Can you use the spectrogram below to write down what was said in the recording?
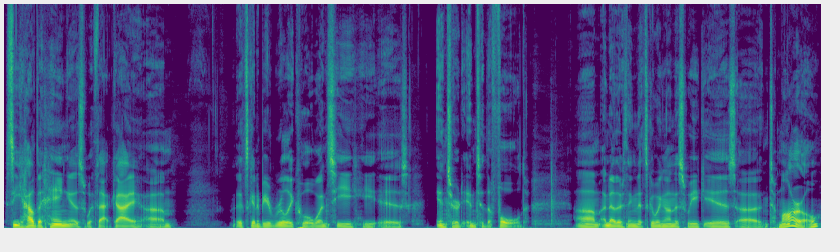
see how the hang is with that guy. Um, it's going to be really cool once he he is entered into the fold. Um, another thing that's going on this week is uh, tomorrow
